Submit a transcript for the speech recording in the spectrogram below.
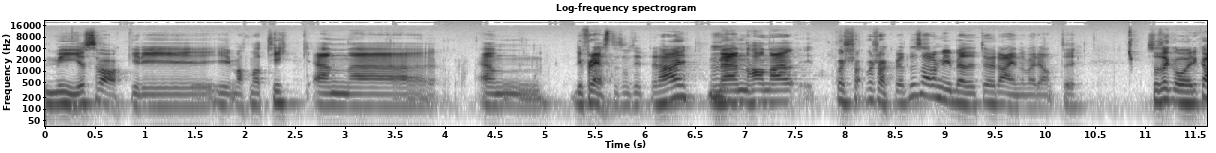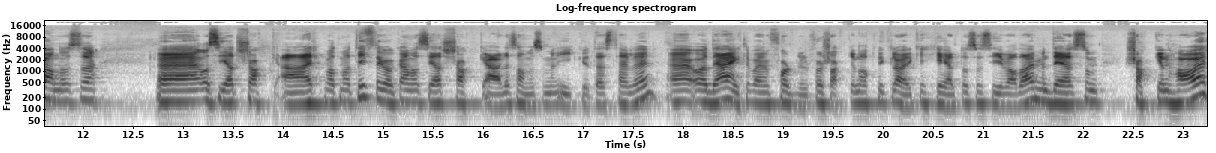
mye svakere i, i matematikk enn eh, enn de fleste som sitter her. Men han er, på, sjakk- på sjakkbrettet så er han mye bedre til å regne varianter. Så det går ikke an å, så, eh, å si at sjakk er matematikk. Det går ikke an å si at sjakk er det samme som en IQ-test heller. Eh, og det er egentlig bare en fordel for sjakken at vi klarer ikke helt å si hva det er. Men det som sjakken har,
